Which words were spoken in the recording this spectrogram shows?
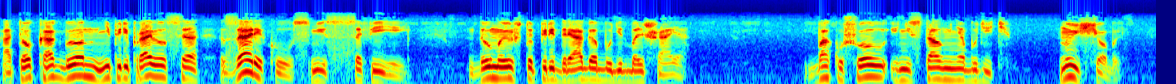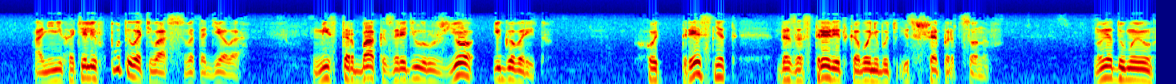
а то как бы он не переправился за реку с мисс Софией. Думаю, что передряга будет большая. Бак ушел и не стал меня будить. Ну еще бы. Они не хотели впутывать вас в это дело. Мистер Бак зарядил ружье и говорит. Хоть треснет, да застрелит кого-нибудь из Шепердсонов. Ну, я думаю,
